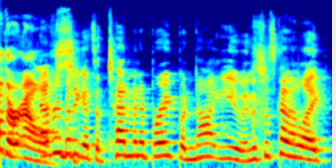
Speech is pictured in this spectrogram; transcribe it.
other elves? Everybody gets a 10 minute break, but not you. And it's just kind of like,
